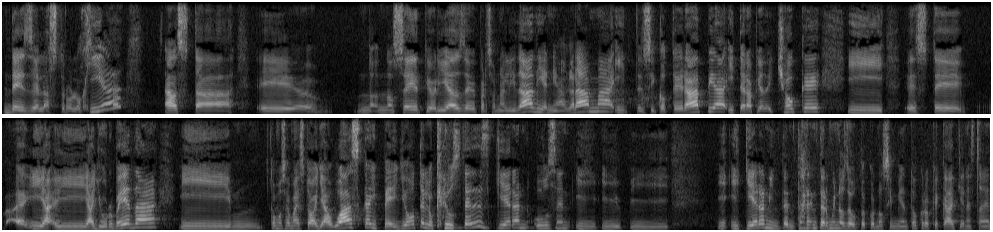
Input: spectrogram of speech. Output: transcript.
Desde la astrología hasta, eh, no, sé, teorías de personalidad y enneagrama y psicoterapia y terapia de choque y este y, ayurveda y, ¿cómo se llama esto? Ayahuasca y peyote, lo que ustedes quieran, usen y, y, y, quieran intentar en términos de autoconocimiento. Creo que cada quien está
